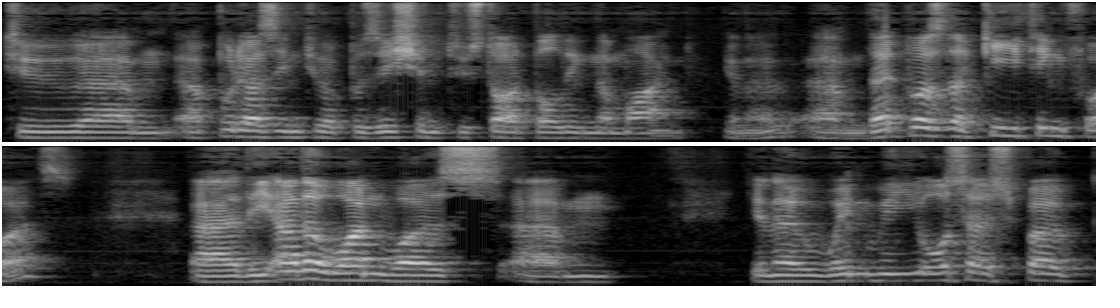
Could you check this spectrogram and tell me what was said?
to um, uh, put us into a position to start building the mine. You know, um, that was the key thing for us. Uh, the other one was, um, you know, when we also spoke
